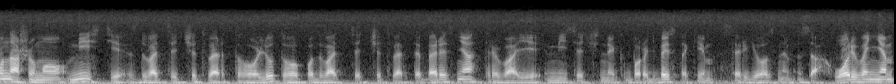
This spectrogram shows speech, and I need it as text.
У нашому місті з 24 лютого по 24 березня триває місячник боротьби з таким серйозним захворюванням,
